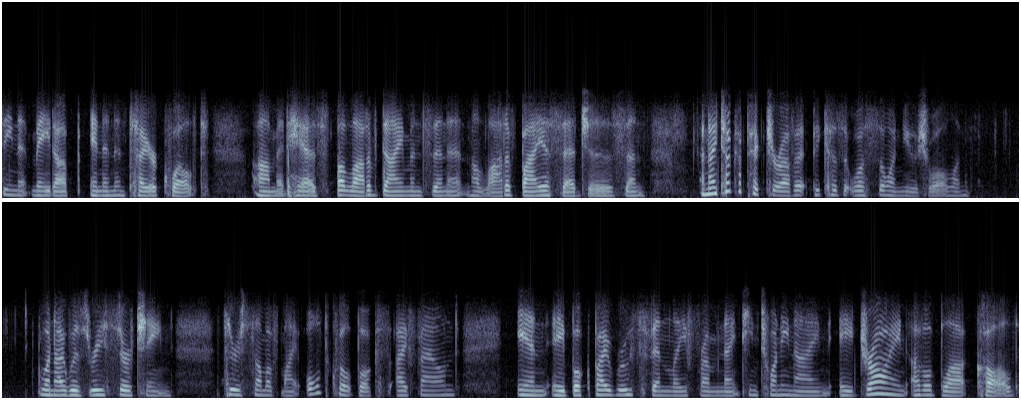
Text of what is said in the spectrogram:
seen it made up in an entire quilt. Um, it has a lot of diamonds in it and a lot of bias edges and and I took a picture of it because it was so unusual and when I was researching through some of my old quilt books, I found in a book by Ruth Finley from 1929 a drawing of a block called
